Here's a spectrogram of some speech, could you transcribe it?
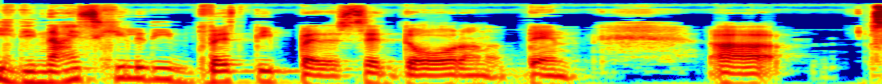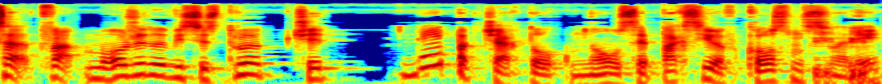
11 250 долара на ден. А, сега, това може да ви се струва, че не е пак чак толкова много, все пак си в космос, нали?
